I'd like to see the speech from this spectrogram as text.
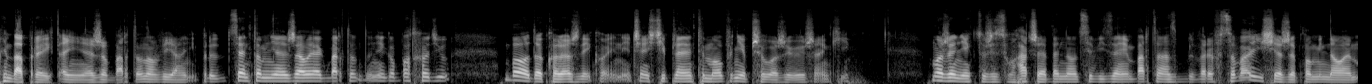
Chyba projekt ani leżał Bartonowi, ani producentom nie leżało, jak Barton do niego podchodził, bo do każdej kolejnej części Planety Małp nie przyłożyły już ręki. Może niektórzy słuchacze będący widzeniem Bartona zbulwersowali się, że pominąłem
